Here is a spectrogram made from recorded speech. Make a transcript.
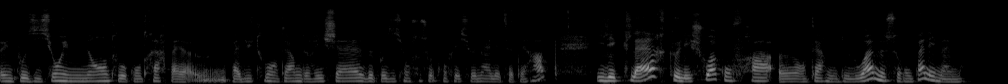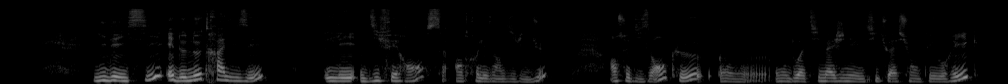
euh, une position éminente ou au contraire pas, du tout en termes de richesse, de position socio-professionnelle, etc., il est clair que les choix qu'on fera en termes de loi ne seront pas les mêmes. L'idée ici est de neutraliser les différences entre les individus en se disant que on doit imaginer une situation théorique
